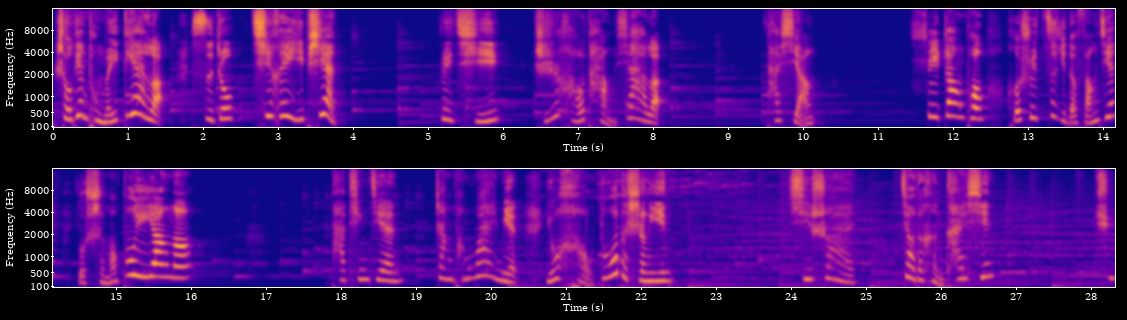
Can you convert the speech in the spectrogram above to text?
手电筒没电了，四周漆黑一片。瑞奇只好躺下了。他想：睡帐篷和睡自己的房间有什么不一样呢？他听见帐篷外面有好多的声音。蟋蟀叫得很开心，去，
